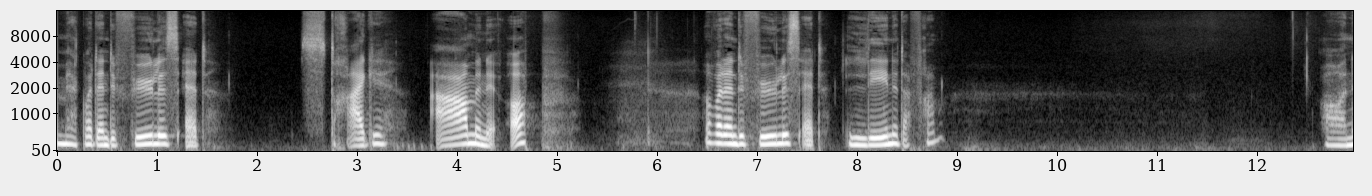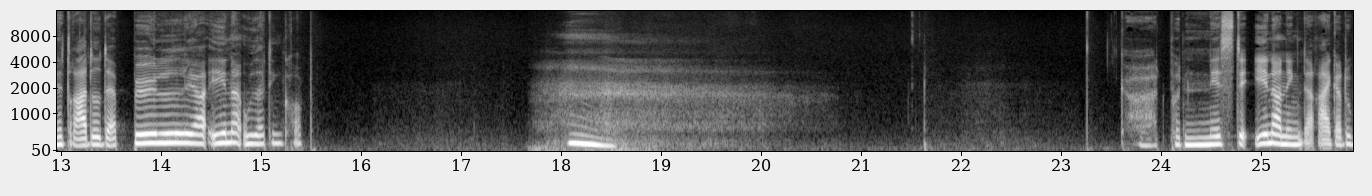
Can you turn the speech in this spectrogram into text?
Mærk, hvordan det føles at strække armene op, og hvordan det føles at læne dig frem. Åndedrættet, der bølger ind og ud af din krop. Hmm. Godt. På den næste indånding, der rækker du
